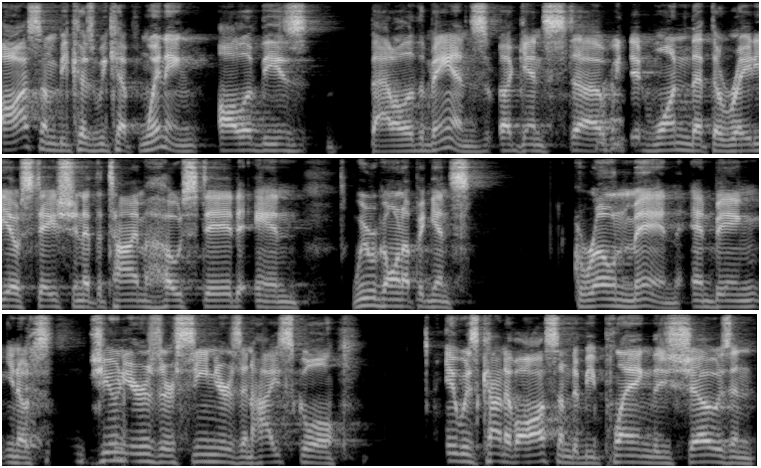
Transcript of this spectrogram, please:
awesome because we kept winning all of these battle of the bands against uh, we did one that the radio station at the time hosted and we were going up against grown men and being you know juniors or seniors in high school it was kind of awesome to be playing these shows and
